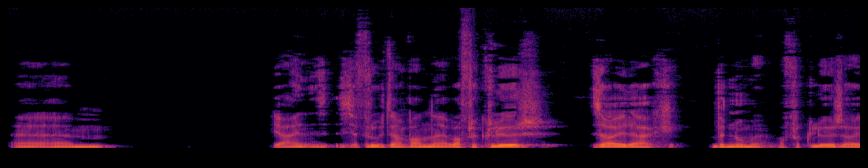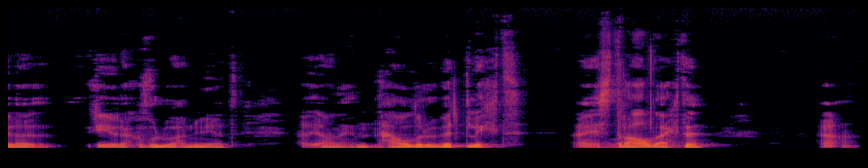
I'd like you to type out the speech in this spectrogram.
Um, ja, en ze vroeg dan van, uh, wat voor kleur zou je dat benoemen? Wat voor kleur zou je dat geven, dat gevoel wat je nu hebt? Ja, een helder wit licht. Ja, je straalt echt, hè. Ja,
